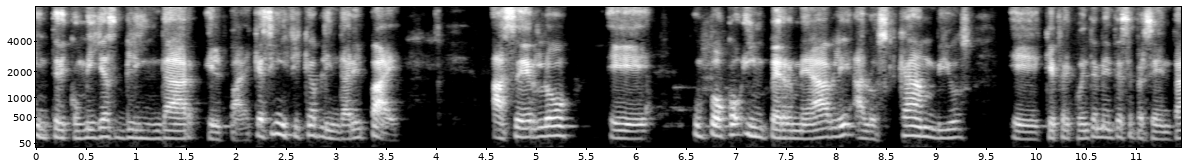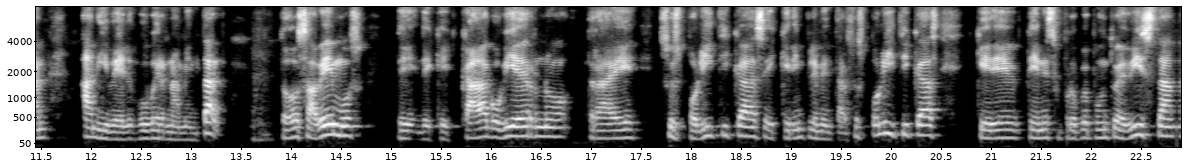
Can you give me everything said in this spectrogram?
entre comillas, blindar el PAE. ¿Qué significa blindar el PAE? Hacerlo eh, un poco impermeable a los cambios eh, que frecuentemente se presentan a nivel gubernamental. Todos sabemos de, que cada gobierno trae sus políticas y quiere implementar sus políticas, quiere, tiene su propio punto de vista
